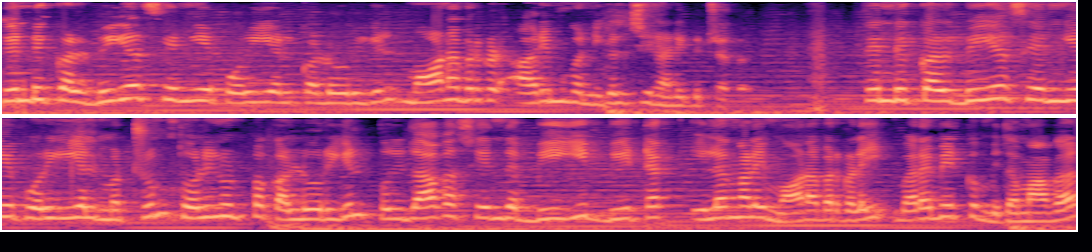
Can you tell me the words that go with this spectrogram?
திண்டுக்கல் பிஎஸ்என்ஏ பொறியியல் கல்லூரியில் மாணவர்கள் அறிமுக நிகழ்ச்சி நடைபெற்றது. திண்டுக்கல் பிஎஸ்என்ஏ பொறியியல் மற்றும் தொழில்நுட்ப கல்லூரியில் புதிதாக சேர்ந்த பிஇ பிடெக் இளங்கலை மாணவர்களை வரவேற்கும் விதமாக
